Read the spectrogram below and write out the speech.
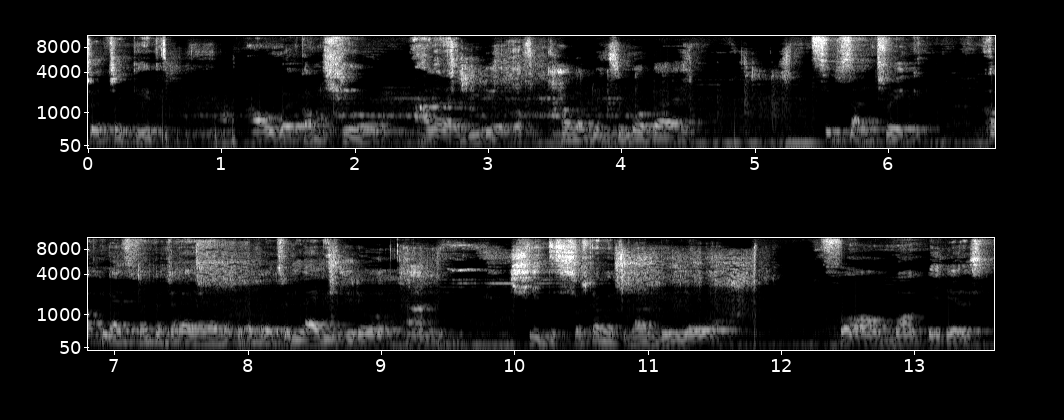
Check check it. Uh, welcome to another video of Call of Duty Mobile tips and trick. Okay guys, you're don't forget to like this video and hit the subscribe button down below for more videos.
